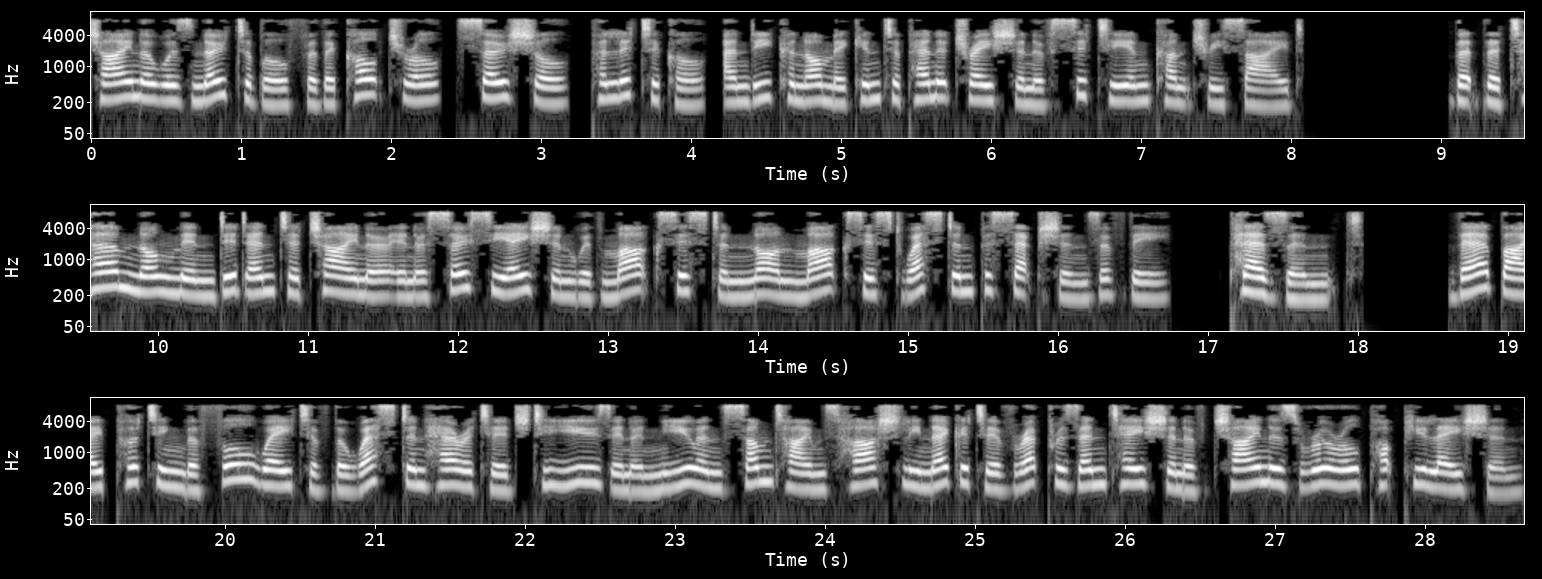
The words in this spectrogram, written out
China was notable for the cultural, social, political, and economic interpenetration of city and countryside. But the term Nongmin did enter China in association with Marxist and non-Marxist Western perceptions of the peasant thereby putting the full weight of the Western heritage to use in a new and sometimes harshly negative representation of China's rural population.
